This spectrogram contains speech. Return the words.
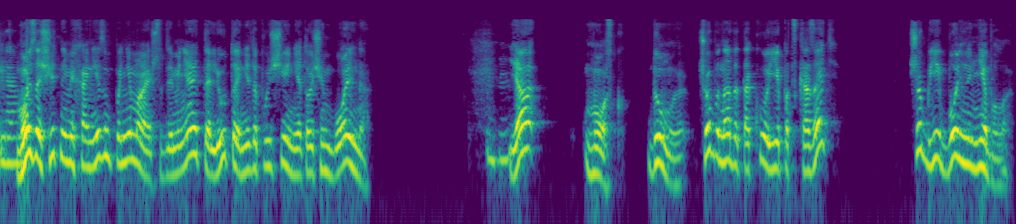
Да. Мой защитный механизм понимает, что для меня это лютое недопущение, это очень больно. Угу. Я мозг думаю, что бы надо такое ей подсказать, чтобы ей больно не было.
